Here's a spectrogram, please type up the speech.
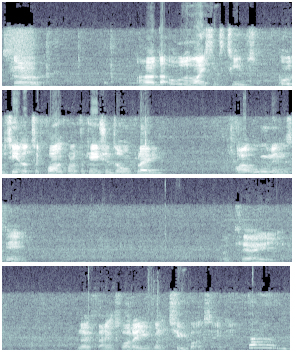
So I heard that all the licensed teams, all the teams that took part in qualifications are all playing, are all in this game. Okay. No thanks. Why do you want two bugs safety? Damn!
